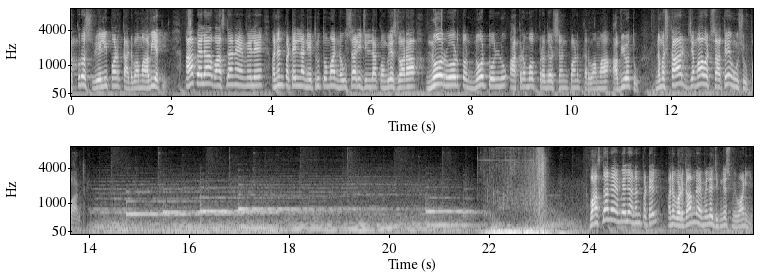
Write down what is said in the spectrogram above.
આક્રોશ રેલી પણ કાઢવામાં આવી હતી. આ પહેલા વાંસદાના એમએલએ અનંત પટેલના નેતૃત્વમાં નવસારી જિલ્લા કોંગ્રેસ દ્વારા નો રોડ તો નો ટોલનું આક્રમક પ્રદર્શન પણ કરવામાં આવ્યું હતું. નમસ્કાર, જમાવટ સાથે હું છું પાર્થ. વાંસદાના એમએલએ અનંત પટેલ અને વડગામના એમએલએ જિગ્નેશ મેવાણીએ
